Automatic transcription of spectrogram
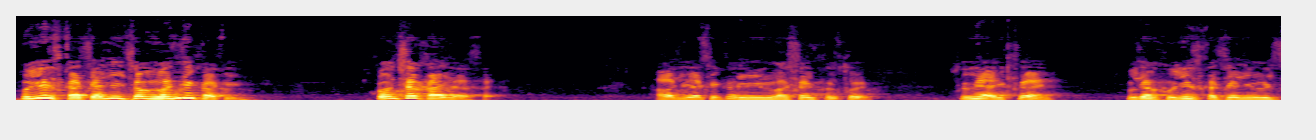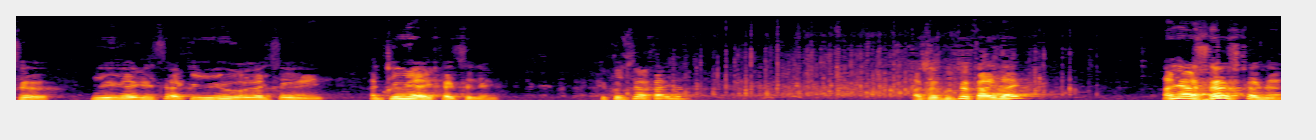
पोलीस खात्याने चौबंदी का केली कोणता कायदा असा आज या ठिकाणी मी भाषण करतोय तुम्ही ऐकताय उद्या पोलीस खात्याने निर्णय घेतला की मी बोलायचं नाही आणि तुम्ही ऐकायचं नाही. हे कुठचा कायदा? असं कुठं कायदा आहे? आणि असं असताना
